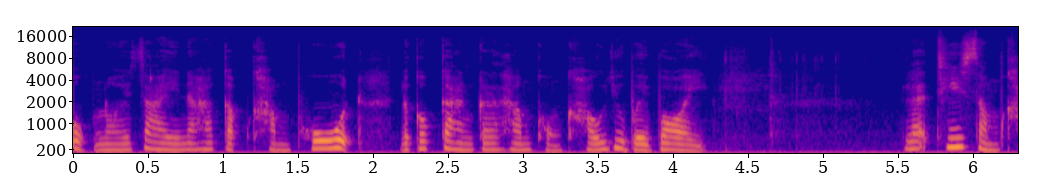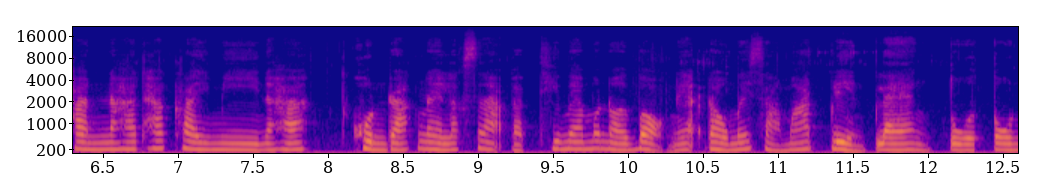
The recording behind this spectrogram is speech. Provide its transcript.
อกน้อยใจนะคะกับคำพูด แล้วก็การกระทำของเขาอยู่บ่อยๆ และที่สำคัญนะคะถ้าใครมีนะคะ คนรักในลักษณะแบบที่แม่มดน้อยบอกเนี่ยเราไม่สามารถเปลี่ยนแปลงตัวตน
